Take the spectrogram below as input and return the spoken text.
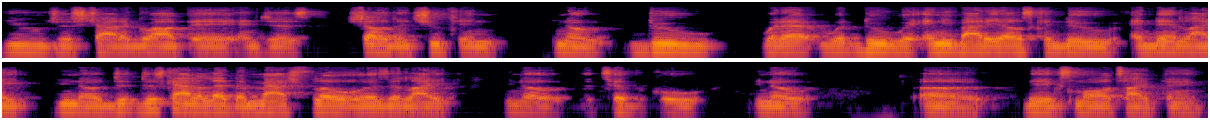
you just try to go out there and just show that you can you know do whatever would do what anybody else can do, and then like you know just, just kind of let the match flow, or is it like you know the typical you know uh, big small type thing?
